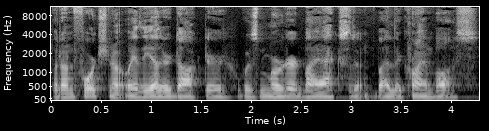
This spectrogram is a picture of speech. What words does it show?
But unfortunately, the other doctor was murdered by accident by the crime boss.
